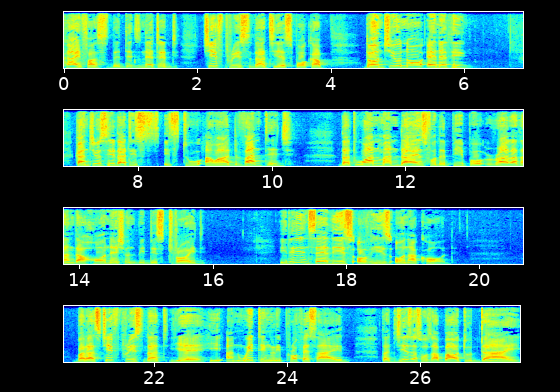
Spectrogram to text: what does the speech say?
Caiaphas, the designated chief priest that year, spoke up. Don't you know anything? Can't you see that it's, it's to our advantage that one man dies for the people rather than the whole nation be destroyed? He didn't say this of his own accord. But as chief priest that year, he unwittingly prophesied that Jesus was about to die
